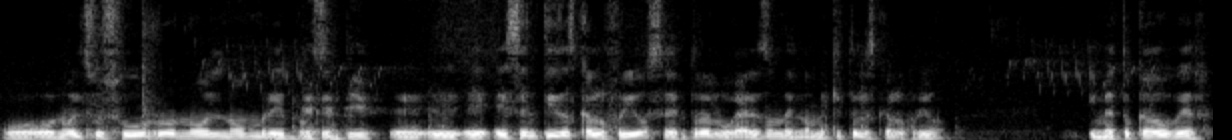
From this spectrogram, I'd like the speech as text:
o, no el susurro, no el nombre. Porque, de sentir. Eh, he sentido escalofríos dentro de lugares donde no me quito el escalofrío. Y me ha tocado ver.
